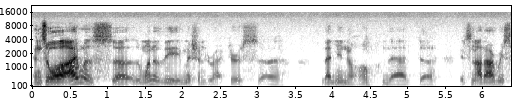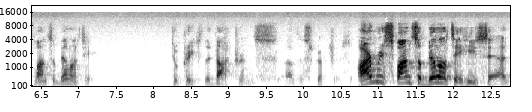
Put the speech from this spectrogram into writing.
And so I was, uh, one of the mission directors uh, let me know that uh, it's not our responsibility to preach the doctrines of the scriptures. Our responsibility, he said,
